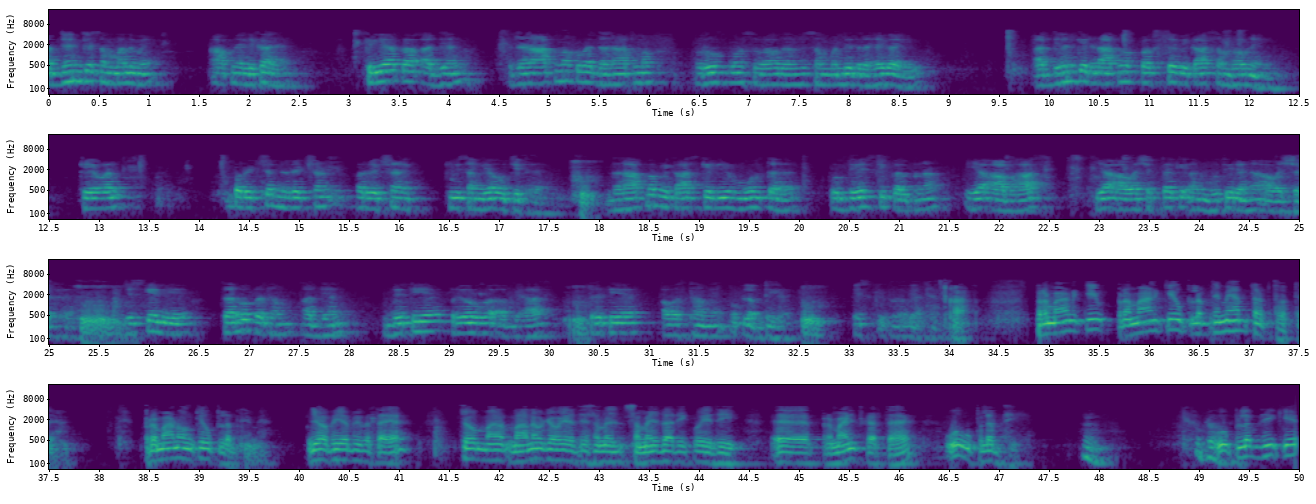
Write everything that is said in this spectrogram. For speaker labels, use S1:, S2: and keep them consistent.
S1: अध्ययन के संबंध में आपने लिखा है, क्रिया का अध्ययन ऋणात्मक व धनात्मक रूप गुण स्वभाव धर्म से संबंधित रहेगा ही। अध्ययन के ऋणात्मक पक्ष से विकास संभव नहीं, केवल परीक्षण, निरीक्षण, पर्यवेक्षण की संज्ञा उचित है। धनात्मक विकास के लिए मूलतः उद्देश्य की कल्पना या आभास या आवश्यकता की अनुभूति रहना आवश्यक है, जिसके लिए सर्वप्रथम अध्ययन द्वितीय प्रयोग व अभ्यास तृतीय अवस्था में उपलब्धि है। इसकी थोड़ा व्याख्या
S2: हाँ। प्रमाण के प्रमाण के उपलब्धि में हम तृप्त होते हैं। प्रमाणों की उपलब्धि में। जो अभी अभी बताया जो मानव जो यदि समझ, समझदारी को यदि प्रमाणित करता है वो उपलब्धि उपलब्धि। के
